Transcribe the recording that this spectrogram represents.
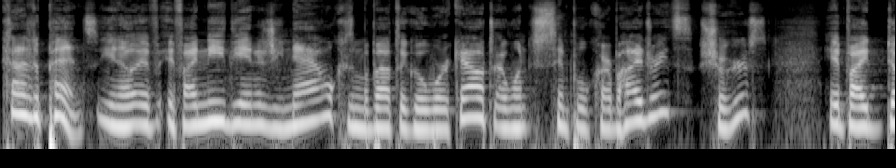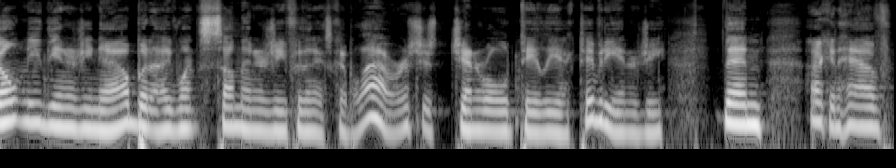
kind of depends. You know, if, if I need the energy now because I'm about to go work out, I want simple carbohydrates, sugars. If I don't need the energy now, but I want some energy for the next couple hours, just general daily activity energy, then I can have,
